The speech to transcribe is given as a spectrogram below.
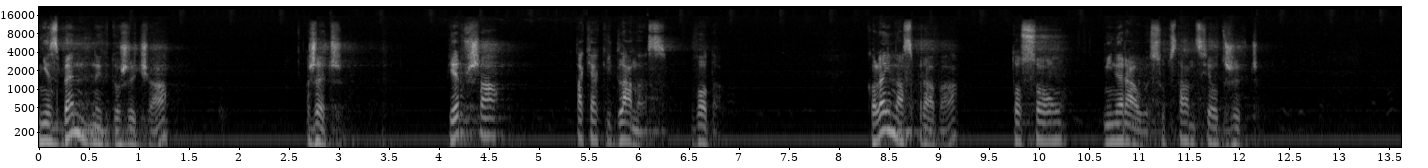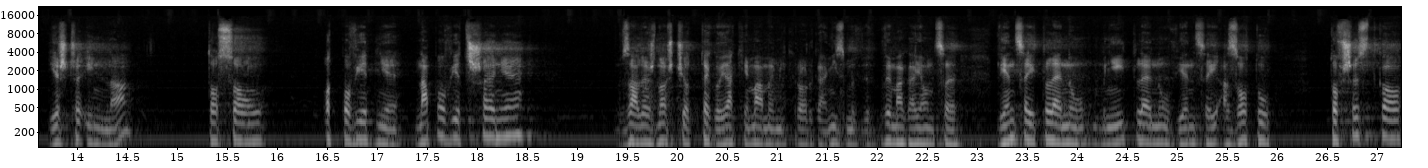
niezbędnych do życia rzeczy. Pierwsza, tak jak i dla nas, woda. Kolejna sprawa to są minerały, substancje odżywcze. Jeszcze inna to są odpowiednie napowietrzenie, w zależności od tego, jakie mamy mikroorganizmy wy- wymagające więcej tlenu, mniej tlenu, więcej azotu. To wszystko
